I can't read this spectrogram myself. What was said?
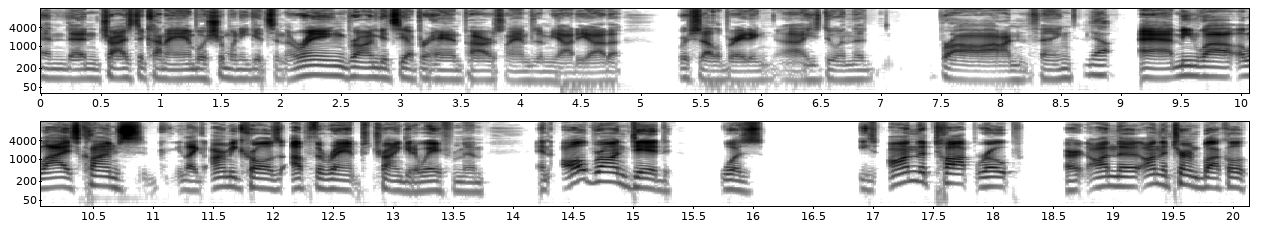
and then tries to kind of ambush him when he gets in the ring. Braun gets the upper hand, power slams him, yada yada. We're celebrating. Uh, he's doing the Braun thing. Yep. Uh, meanwhile, Elias climbs like army crawls up the ramp to try and get away from him, and all Braun did was he's on the top rope or on the on the turnbuckle,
